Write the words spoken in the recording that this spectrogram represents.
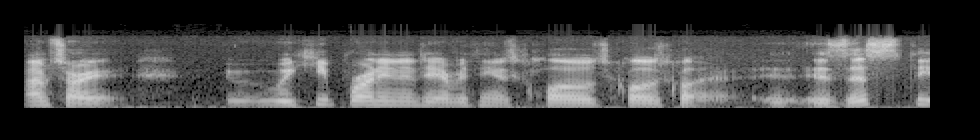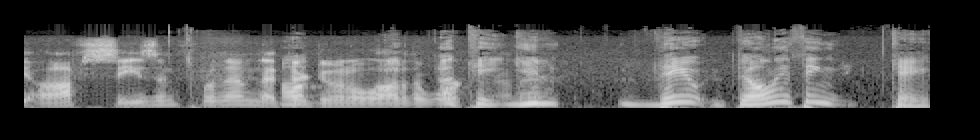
I'm sorry. We keep running into everything is closed, closed, closed. Is this the off season for them that Oh, they're doing a lot of the work? Okay, you they the only thing okay,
